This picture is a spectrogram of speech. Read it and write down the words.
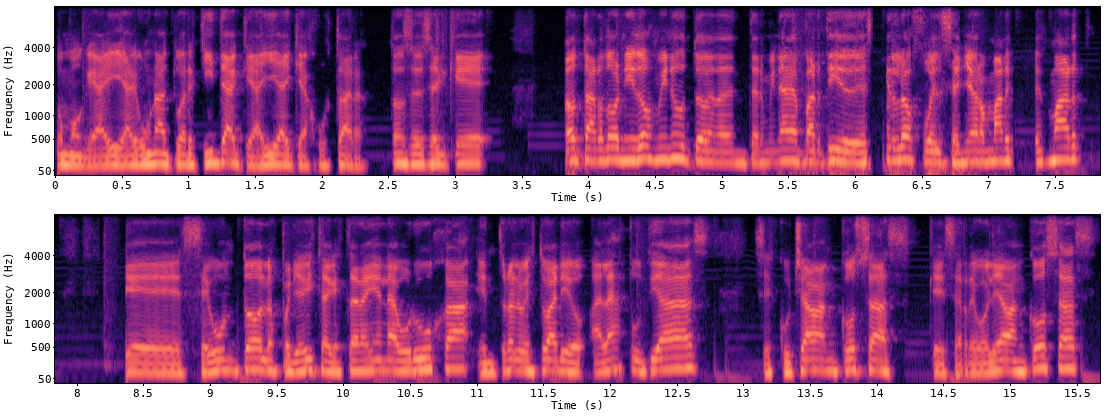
como que hay alguna tuerquita que ahí hay que ajustar. Entonces, el que no tardó ni dos minutos en terminar el partido y decirlo fue el señor Mark Smart, que según todos los periodistas que están ahí en la burbuja, entró al vestuario a las puteadas, se escuchaban cosas que se revoleaban cosas,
